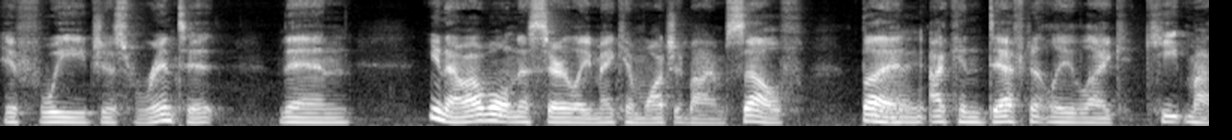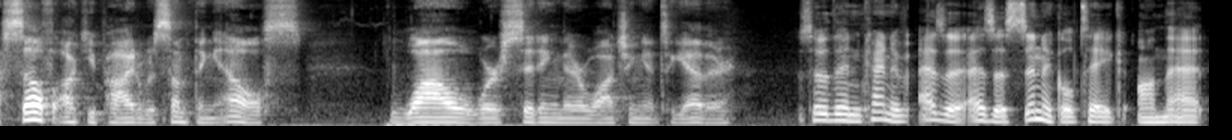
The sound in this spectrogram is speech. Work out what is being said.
if we just rent it, then, you know, I won't necessarily make him watch it by himself, but Right. I can definitely, like, keep myself occupied with something else while we're sitting there watching it together. so then kind of as a as a cynical take on that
